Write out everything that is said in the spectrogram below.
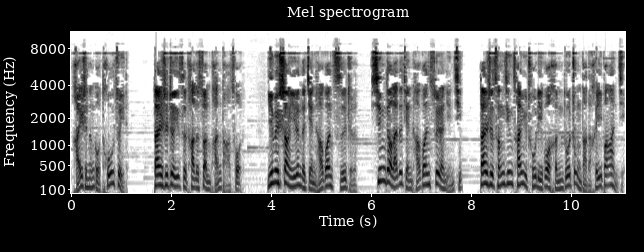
还是能够脱罪的。但是这一次他的算盘打错了，因为上一任的检察官辞职了，新调来的检察官虽然年轻，但是曾经参与处理过很多重大的黑帮案件，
